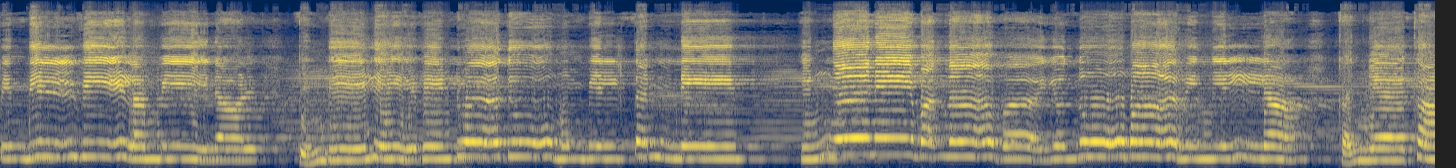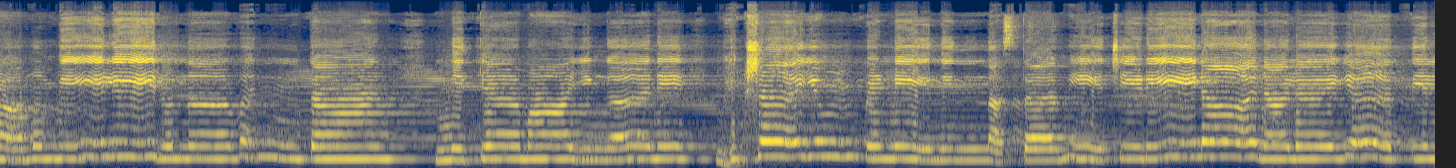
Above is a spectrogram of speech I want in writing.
പിമ്പിൽ വിളമ്പിനാൾ പിമ്പിലെ വേണ്ടതു മുമ്പിൽ തന്നെ. ഇങ്ങനെ വന്നവയൊന്നും അറിഞ്ഞില്ല കന്യക മുമ്പിലിരുന്നവൻ താൻ. നിത്യമായിങ്ങനെ ഭിക്ഷയും പെണ്ണി നിന്നസ്തമിച്ചിടീനാലയത്തിൽ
